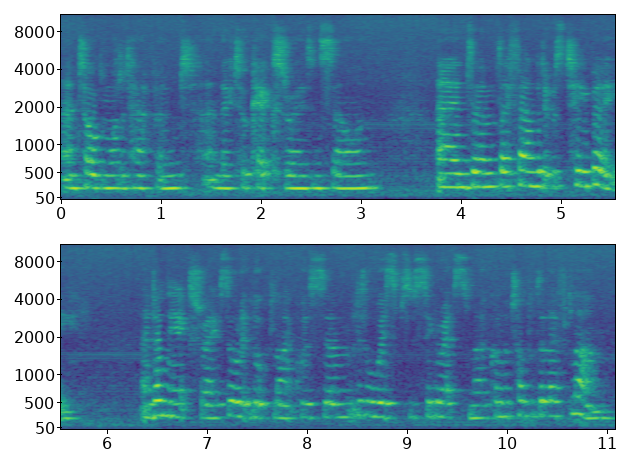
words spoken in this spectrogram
and told them what had happened. And they took x-rays and so on. And um, they found that it was TB. And on the x-rays, all it looked like was um, little wisps of cigarette smoke on the top of the left lung.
